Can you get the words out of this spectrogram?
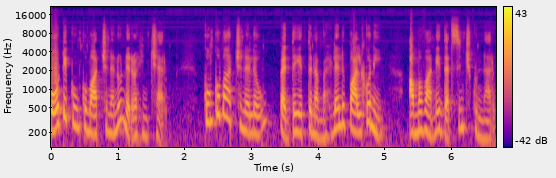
కోటి కుంకుమార్చనను నిర్వహించారు. కుంకుమార్చనలో పెద్ద ఎత్తున మహిళలు పాల్గొని అమ్మవారిని దర్శించుకున్నారు.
